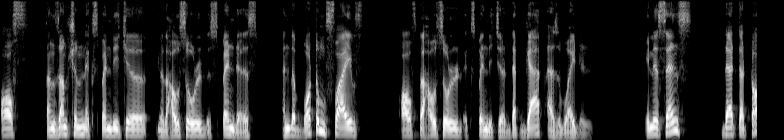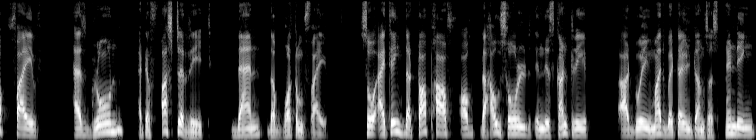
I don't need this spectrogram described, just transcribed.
of consumption expenditure, the household spenders, and the bottom five of the household expenditure, that gap has widened. In a sense, that the top five has grown at a faster rate than the bottom five. So I think the top half of the households in this country are doing much better in terms of spending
